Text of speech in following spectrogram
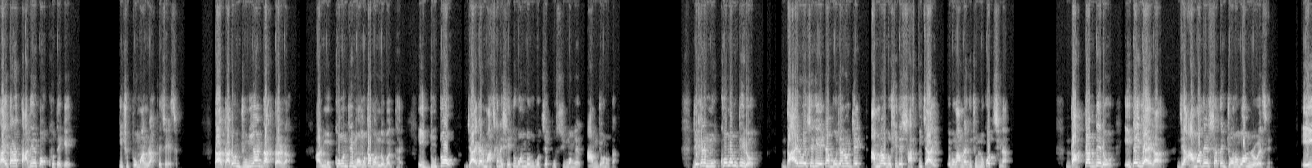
তাই তারা তাদের পক্ষ থেকে কিছু প্রমাণ রাখতে চেয়েছে। তার কারণ জুনিয়র ডাক্তাররা আর মুখ্যমন্ত্রী মমতা বন্দ্যোপাধ্যায়, এই দুটো জায়গার মাঝখানে সেতু বন্ধন করছে পশ্চিমবঙ্গের আম জনতা। যেখানে মুখ্যমন্ত্রীরও দায় রয়েছে যে এটা বোঝানোর যে আমরাও দোষীদের শাস্তি চাই এবং আমরা কিছু লুকোচ্ছি না। ডাক্তারদেরও এটাই জায়গা যে আমাদের সাথে জনগণ রয়েছে। এই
